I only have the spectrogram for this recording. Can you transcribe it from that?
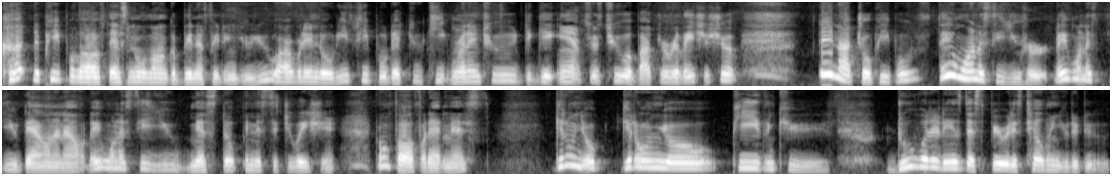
cut the people off that's no longer benefiting you. You already know these people that you keep running to to get answers to about your relationship. They're not your people. They want to see you hurt. They want to see you down and out. They want to see you messed up in this situation. Don't fall for that mess. Get on your get on your p's and q's. Do what it is that spirit is telling you to do.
